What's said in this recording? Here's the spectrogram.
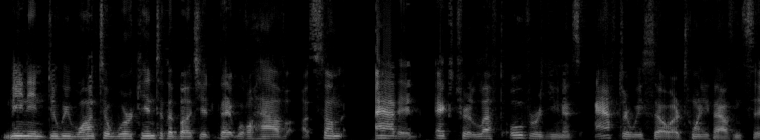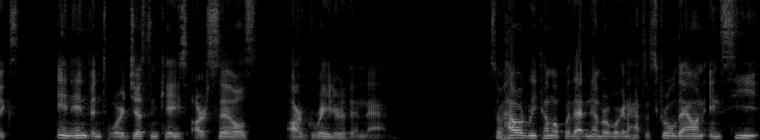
Meaning, do we want to work into the budget that will have uh, some added extra leftover units after we sell our 20,006 in inventory just in case our sales are greater than that? So how would we come up with that number? We're going to have to scroll down and see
